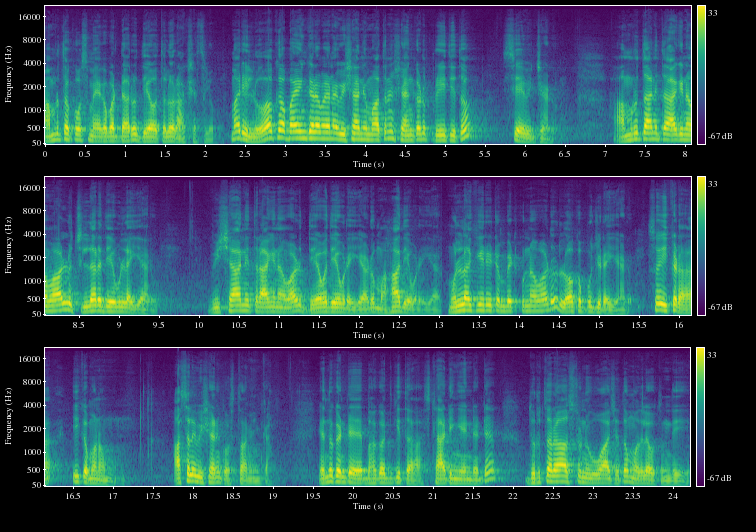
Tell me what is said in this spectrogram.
అమృత కోసం ఎగబడ్డారు దేవతలు రాక్షసులు. మరి లోక భయంకరమైన విషయాన్ని మాత్రం శంకరుడు ప్రీతితో సేవించాడు. అమృతాన్ని తాగిన వాళ్ళు చిల్లర దేవుళ్ళు అయ్యారు. విషాన్ని త్రాగిన వాడు దేవదేవుడు అయ్యాడు మహాదేవుడు అయ్యాడు ముళ్ళ కిరీటం పెట్టుకున్నవాడు లోకపూజ్యుడు అయ్యాడు. సో ఇక్కడ ఇక మనం అసలు విషయానికి వస్తాం ఇంకా. ఎందుకంటే భగవద్గీత స్టార్టింగ్ ఏంటంటే ధృతరాష్ట్రుని ఉవాచతో మొదలవుతుంది.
